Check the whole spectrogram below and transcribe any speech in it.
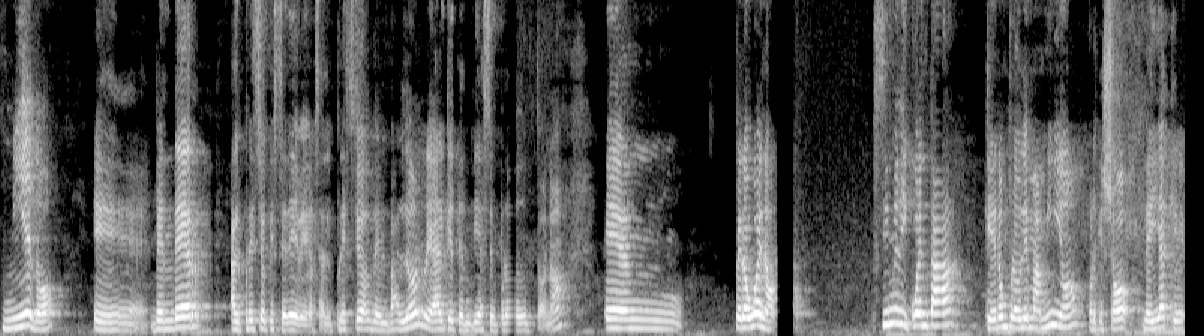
miedo eh, vender al precio que se debe, o sea, el precio del valor real que tendría ese producto, ¿no? Em, pero bueno, sí me di cuenta que era un problema mío, porque yo veía que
